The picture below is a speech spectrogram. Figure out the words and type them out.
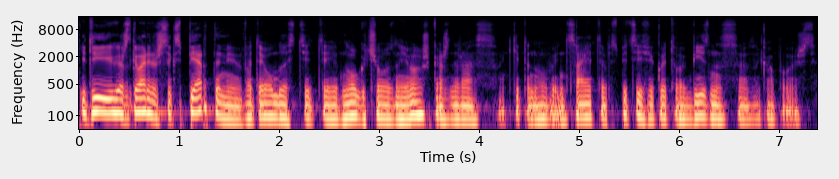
И ты разговариваешь с экспертами в этой области, ты много чего узнаешь каждый раз, какие-то новые инсайты, специфику этого бизнеса закапываешься.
